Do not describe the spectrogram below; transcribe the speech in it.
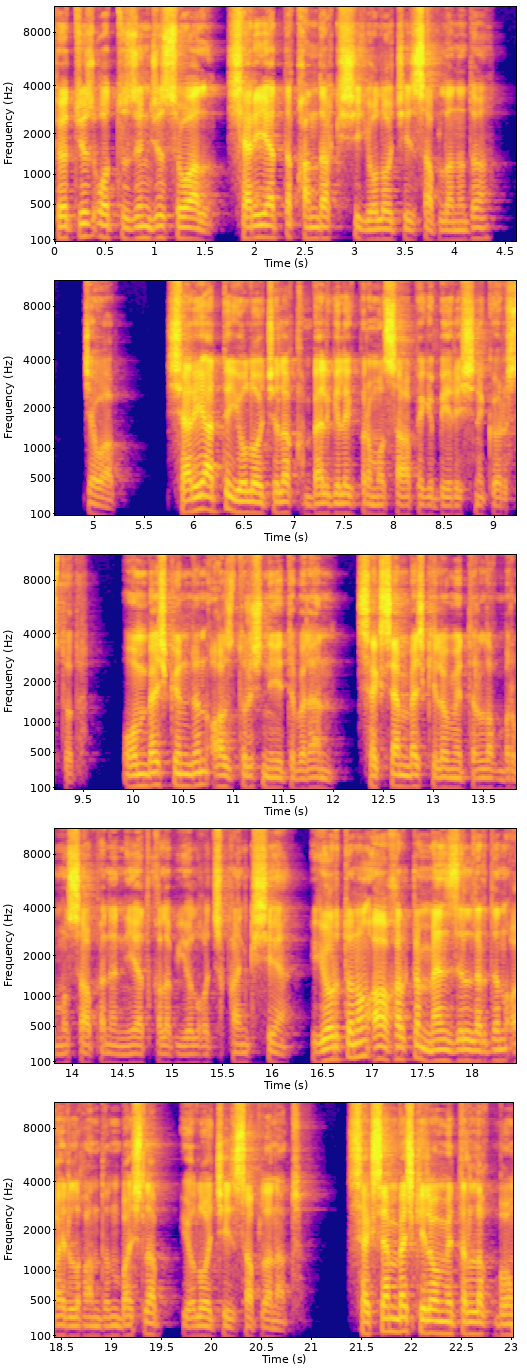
To'rt yuz o'ttizinchi savol. Shariatda qandoq kishi yo'lovchi hisoblanadi? Javob. Shariatda yo'lovchilik belgilik bir musofaga berishni ko'rsatadi. O'n besh kundan ozdirish niyati bilan sakson besh kilometrlik bir musofani niyat qilib yo'lga chiqqan kishi yurtunun axırkı mənzillərdən ayrılğandan başlap yolcu hesablanat. 85 kilometrlik bu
